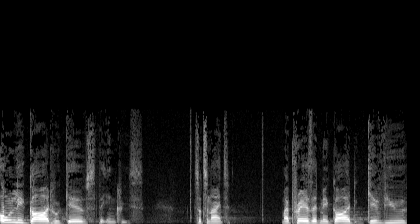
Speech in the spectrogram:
only God who gives the increase. So, tonight, my prayer is that may God give you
